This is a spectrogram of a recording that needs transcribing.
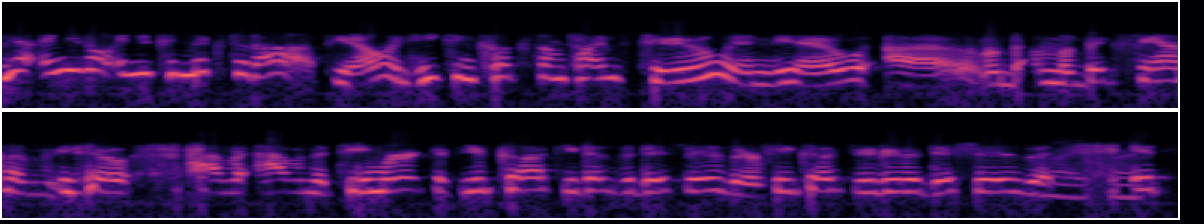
yeah, and you know, and you can mix it up, you know, and he can cook sometimes too, and you know, uh, I'm a big fan of you know having having the teamwork. If you cook, he does the dishes, or if he cooks, you do the dishes. Right, right. It's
